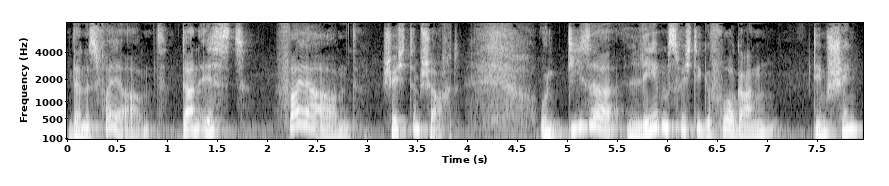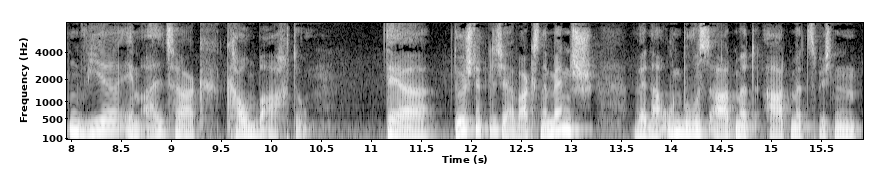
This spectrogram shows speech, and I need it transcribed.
dann ist Feierabend. Dann ist Feierabend. Schicht im Schacht. Und dieser lebenswichtige Vorgang, dem schenken wir im Alltag kaum Beachtung. Der durchschnittliche erwachsene Mensch, wenn er unbewusst atmet, atmet zwischen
